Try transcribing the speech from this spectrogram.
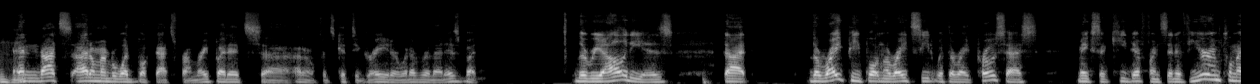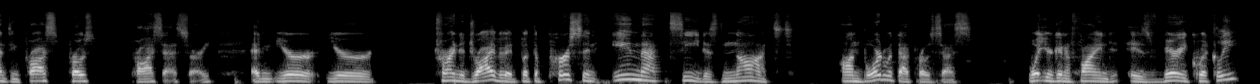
Mhm. And that's, I don't remember what book that's from, right? But it's, uh, I don't know if it's Good to Great or whatever that is. But the reality is that the right people in the right seat with the right process makes a key difference. And if you're implementing process, process, sorry, and you're, you're, trying to drive it but the person in that seat is not on board with that process what you're going to find is very quickly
